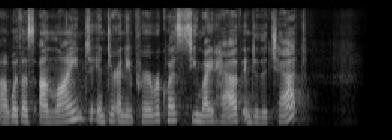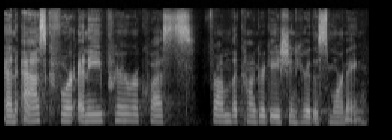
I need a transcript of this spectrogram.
uh, with us online to enter any prayer requests you might have into the chat and ask for any prayer requests from the congregation here this morning.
